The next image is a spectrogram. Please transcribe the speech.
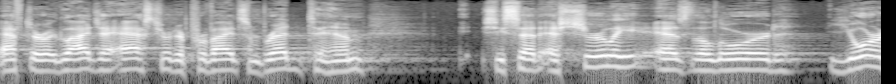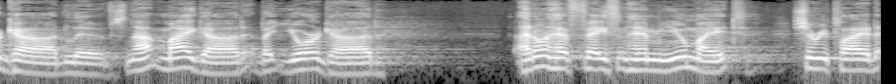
after Elijah asked her to provide some bread to him, she said, As surely as the Lord your God lives, not my God, but your God, I don't have faith in him, you might. She replied,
